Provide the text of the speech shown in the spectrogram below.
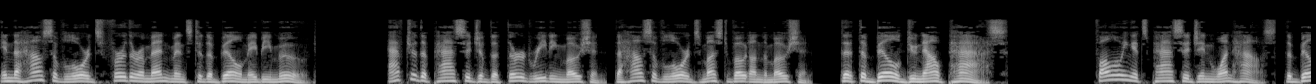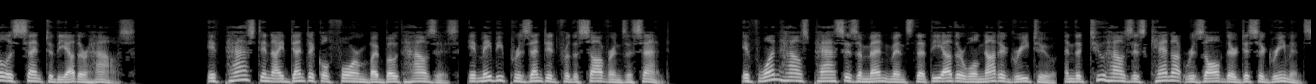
In the House of Lords further amendments to the bill may be moved. After the passage of the third reading motion, the House of Lords must vote on the motion, "...that the bill do now pass." Following its passage in one House, the bill is sent to the other House. If passed in identical form by both Houses, it may be presented for the Sovereign's assent. If one House passes amendments that the other will not agree to, and the two Houses cannot resolve their disagreements,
